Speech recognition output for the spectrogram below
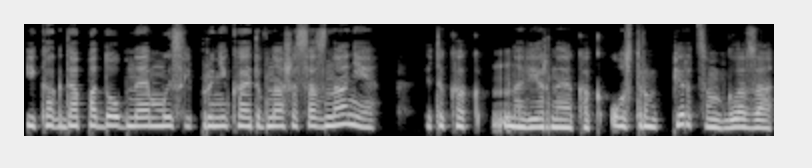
И когда подобная мысль проникает в наше сознание, это как, наверное, как острым перцем в глаза.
